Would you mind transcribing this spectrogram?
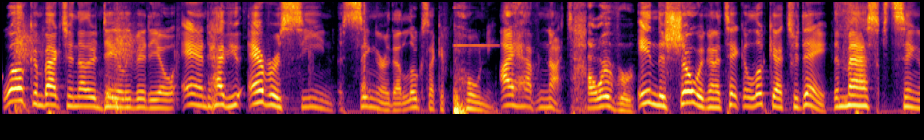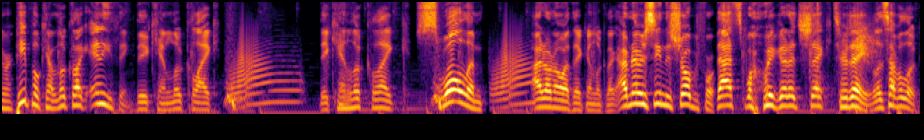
Welcome back to another daily video, and have you ever seen a singer that looks like a pony? I have not. However, In the show we're gonna take a look at today, The Masked Singer. People can look like anything. They can look like... They can look like swollen. I don't know what they can look like. I've never seen the show before. That's what we're gonna check today. Let's have a look.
